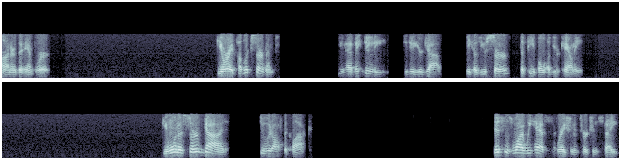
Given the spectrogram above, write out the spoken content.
honor the emperor. If you are a public servant, you have a duty to do your job because you serve the people of your county. If you want to serve God, do it off the clock. This is why we have separation of church and state.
